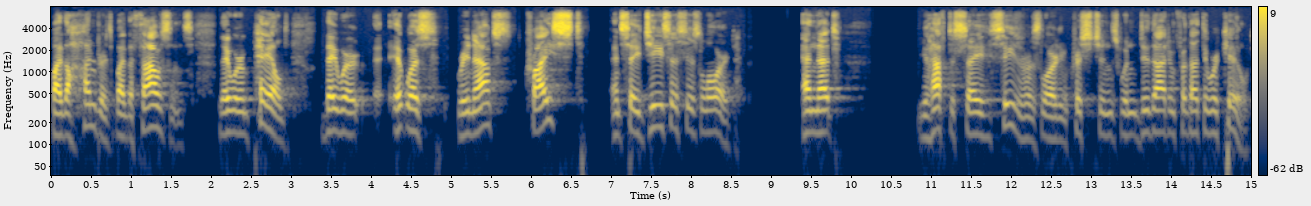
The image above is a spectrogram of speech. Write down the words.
by the hundreds, by the thousands. They were impaled. They were it was renounce Christ and say Jesus is Lord. And that you have to say Caesar is Lord, and Christians wouldn't do that, and for that they were killed.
